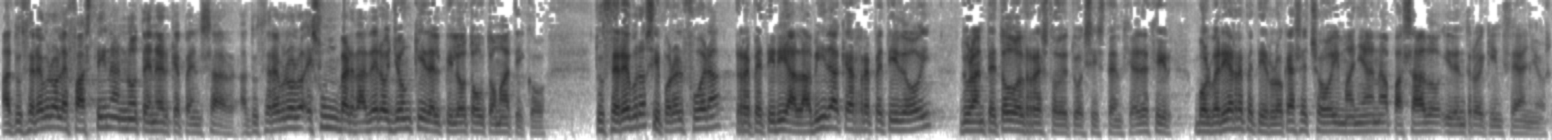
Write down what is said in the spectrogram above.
A tu cerebro le fascina no tener que pensar. A tu cerebro es un verdadero yonki del piloto automático. Tu cerebro, si por él fuera, repetiría la vida que has repetido hoy durante todo el resto de tu existencia. Es decir, volvería a repetir lo que has hecho hoy, mañana, pasado y dentro de 15 años.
